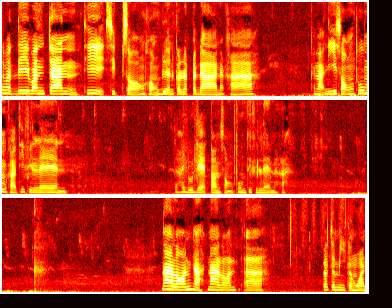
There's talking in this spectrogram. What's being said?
สวัสดีวันจันทร์ที่ 12 ของเดือนกรกฎานะคะ ขณะนี้สองทุ่มค่ะที่ฟินแลนด์ จะให้ดูแดดตอนสองทุ่มที่ฟินแลนด์นะคะ หน้าร้อนค่ะ หน้าร้อนอ่าก็จะมีกลางวัน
